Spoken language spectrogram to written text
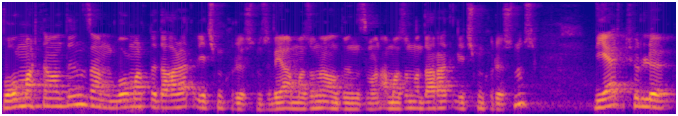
Walmart'tan aldığınız zaman Walmart'la daha rahat iletişim kuruyorsunuz veya Amazon'dan aldığınız zaman Amazon'la daha rahat iletişim kuruyorsunuz. Diğer türlü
